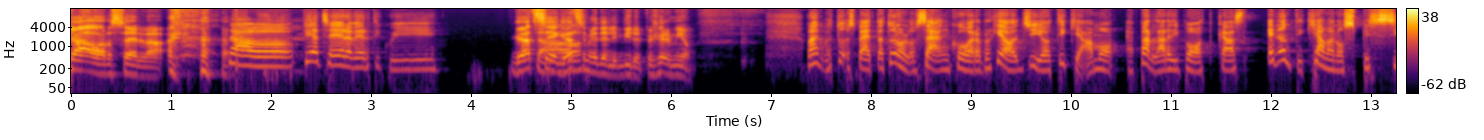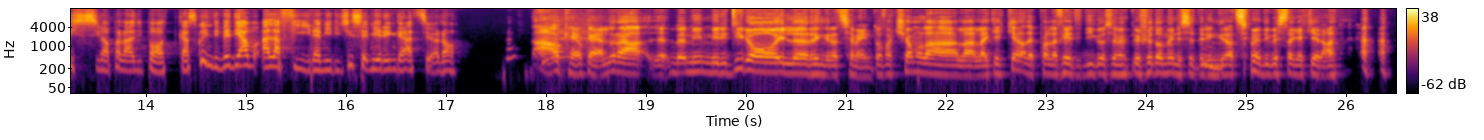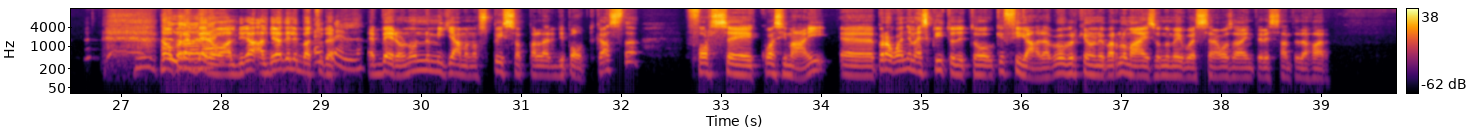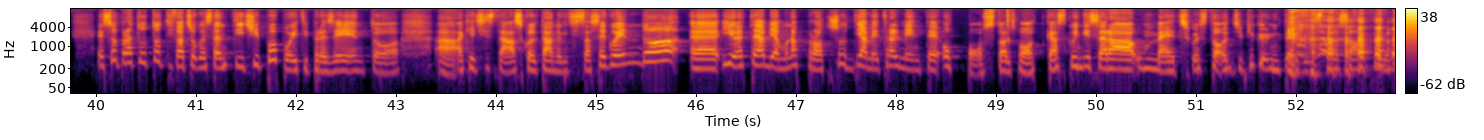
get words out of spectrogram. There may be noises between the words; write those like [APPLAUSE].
Ciao Rossella. Ciao, [LAUGHS] piacere averti qui. Grazie, Ciao. grazie mille dell'invito, il piacere è mio. Ma tu aspetta, tu non lo sai ancora, perché oggi io ti chiamo a parlare di podcast e non ti chiamano spessissimo a parlare di podcast, quindi vediamo alla fine mi dici se mi ringrazio o no. Ah, ok, ok. Allora eh, mi, mi, ritiro il ringraziamento. Facciamo la, la, la, chiacchierata e poi alla fine ti dico se mi è piaciuto o meno se ti mm. ringrazio di questa chiacchierata. [LAUGHS] no, allora, però è vero, al di, là, al di là delle battute, è, è, vero, non mi chiamano spesso a parlare di podcast, forse quasi mai, eh, però quando mi hai scritto ho detto che figata, proprio perché non ne parlo mai, secondo me può essere una cosa interessante da fare. E soprattutto ti faccio questo anticipo, poi ti presento a, a, chi ci sta ascoltando, chi ci sta seguendo. Eh, io e te abbiamo un approccio diametralmente opposto al podcast, quindi sarà un match quest'oggi più che un'intervista, [LAUGHS] sappilo.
